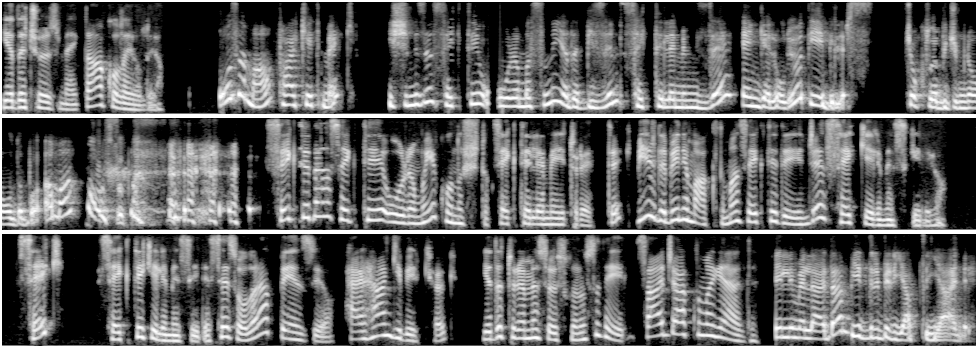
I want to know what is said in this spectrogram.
ya da çözmek daha kolay oluyor. O zaman fark etmek işimizin sekteye uğramasını ya da bizim sektelememize engel oluyor diyebiliriz. Çok zor bir cümle oldu bu ama olsun. Sekteden sekteye uğramayı konuştuk. Sektelemeyi türettik. Bir de benim aklıma sekte deyince sek kelimesi geliyor. Sek, sekte kelimesiyle ses olarak benziyor. Herhangi bir kök ya da türeme söz konusu değil. Sadece aklıma geldi. Kelimelerden birdir bir yaptın yani.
